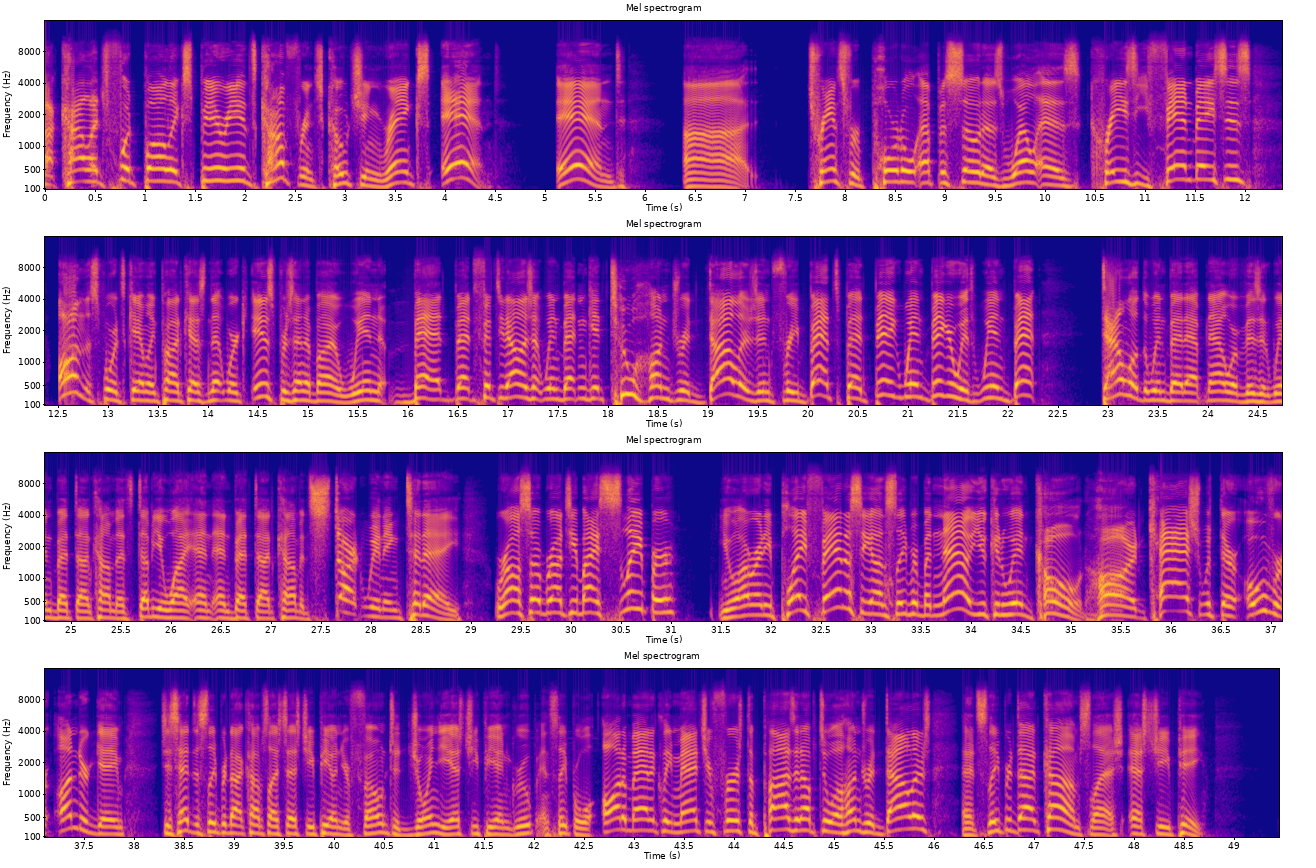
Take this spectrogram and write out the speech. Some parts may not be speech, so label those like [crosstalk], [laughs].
the college football experience, conference coaching ranks, and and uh transfer portal episode as well as crazy fan bases on the Sports Gambling Podcast Network is presented by WynnBET. Bet Bet $50 at WynnBET and get $200 in free bets. Bet big, win bigger with WynnBET. Download the WynnBET app now or visit wynnbet.com. That's W Y N N bet.com and start winning today. We're also brought to you by Sleeper. You already play fantasy on Sleeper, but now you can win cold, hard cash with their over under game. Just head to sleeper.com slash SGP on your phone to join the SGPN group, and Sleeper will automatically match your first deposit up to $100 at sleeper.com slash SGP.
